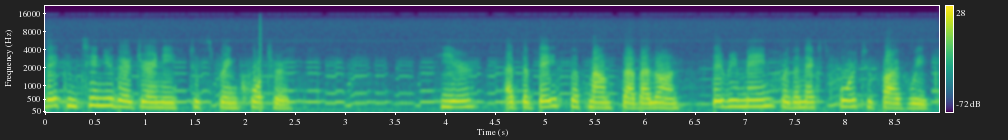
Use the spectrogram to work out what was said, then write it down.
they continue their journey to spring quarters. Here, at the base of Mount Sabalan, they remain for the next four to five weeks.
